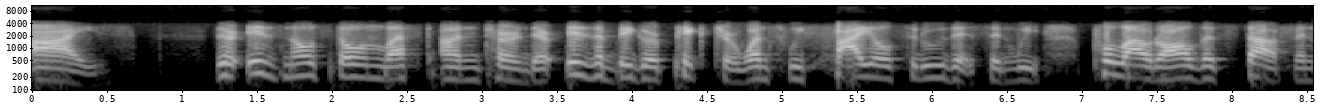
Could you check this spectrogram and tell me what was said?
eyes. There is no stone left unturned. There is a bigger picture once we file through this and we pull out all the stuff and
